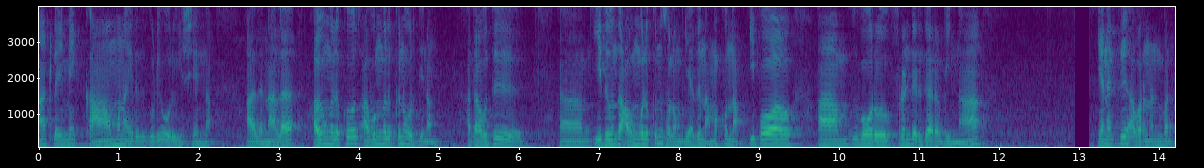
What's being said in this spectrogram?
நாட்டிலையுமே காமனாக இருக்கக்கூடிய ஒரு விஷயந்தான் அதனால் அவங்களுக்கு அவங்களுக்குன்னு ஒரு தினம். அதாவது இது வந்து அவங்களுக்குன்னு சொல்ல முடியாது நமக்கும் தான். இப்போது இப்போ ஒரு ஃப்ரெண்டு இருக்கார் அப்படின்னா எனக்கு அவர் நண்பன்.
